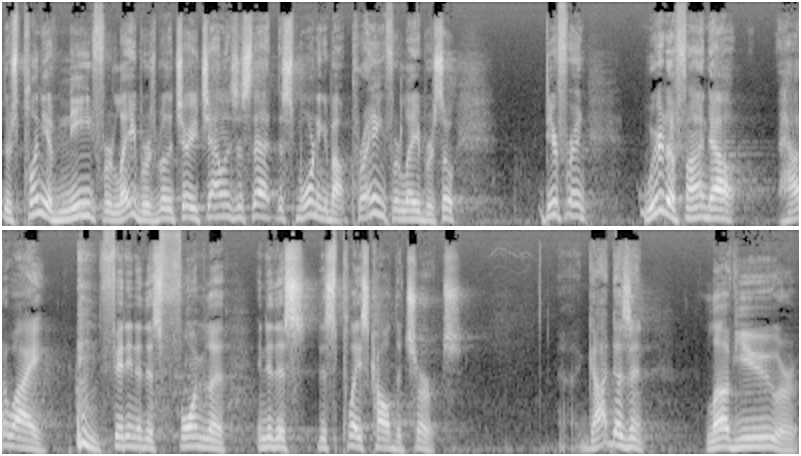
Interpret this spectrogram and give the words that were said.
there's plenty of need for laborers. Brother Cherry challenged us that this morning about praying for laborers. So, dear friend, we're to find out how do I fit into this formula, into this, this place called the church. Uh, God doesn't love you or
